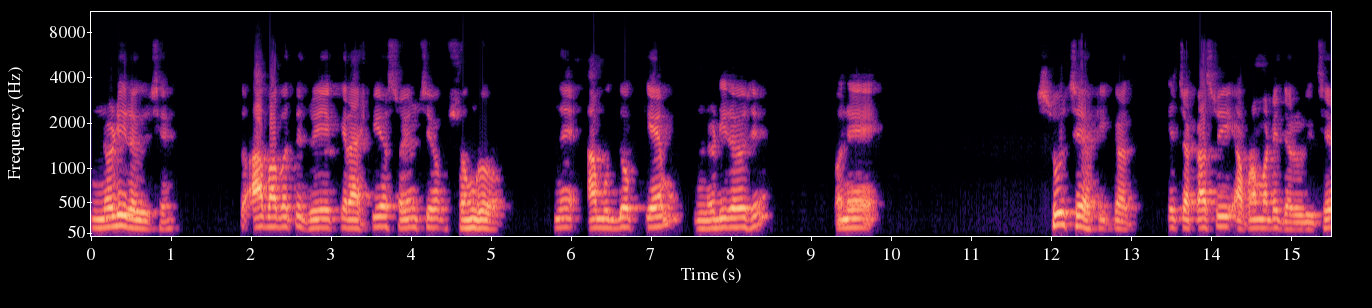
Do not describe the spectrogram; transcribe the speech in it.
નડી રહ્યું છે. તો આ બાબતે જોઈએ કે રાષ્ટ્રીય સ્વયંસેવક સંઘો ને આ મુદ્દો કેમ નડી રહ્યો છે? અને શું છે હકીકત? એ ચકાસવી આપણા માટે જરૂરી છે.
